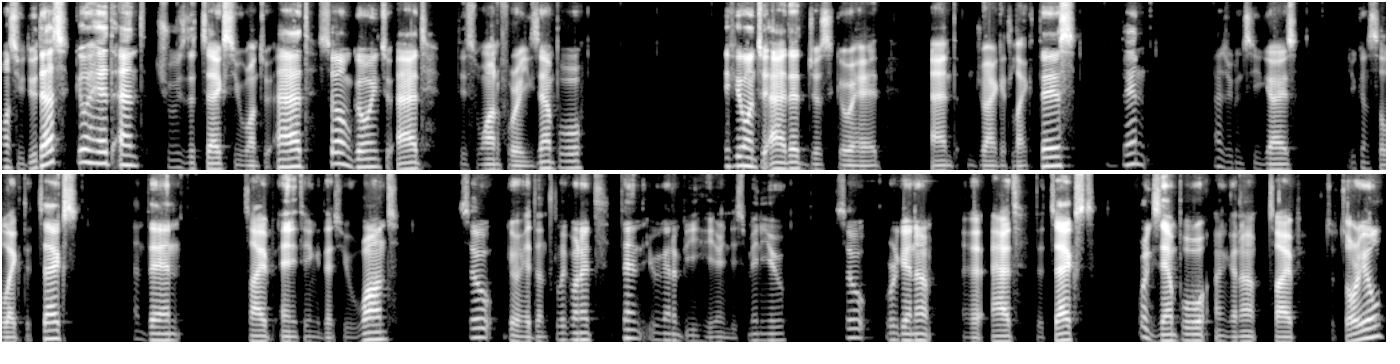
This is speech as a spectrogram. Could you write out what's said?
Once you do that, go ahead and choose the text you want to add. So I'm going to add this one for example. If you want to add it, just go ahead and drag it like this. Then, as you can see, guys, you can select the text and then type anything that you want. So go ahead and click on it. Then you're going to be here in this menu. So we're going to uh, add the text. For example, I'm going to type tutorial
